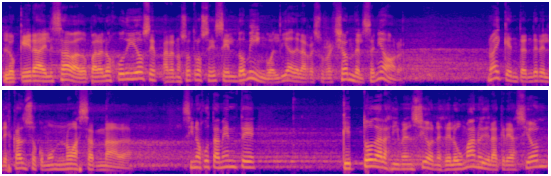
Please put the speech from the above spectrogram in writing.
Lo que era el sábado para los judíos, para nosotros es el domingo, el día de la resurrección del Señor. No hay que entender el descanso como un no hacer nada, sino justamente que todas las dimensiones de lo humano y de la creación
